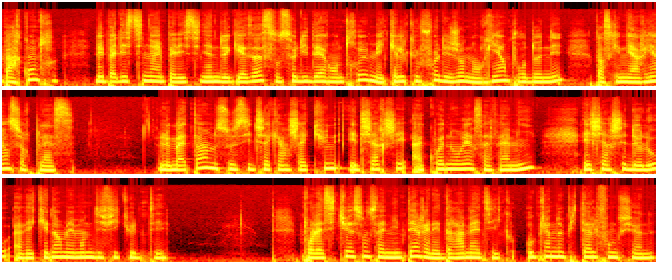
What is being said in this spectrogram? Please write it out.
Par contre, les Palestiniens et Palestiniennes de Gaza sont solidaires entre eux, mais quelquefois les gens n'ont rien pour donner parce qu'il n'y a rien sur place. Le matin, le souci de chacun chacune est de chercher à quoi nourrir sa famille et chercher de l'eau avec énormément de difficultés. Pour la situation sanitaire, elle est dramatique. Aucun hôpital fonctionne.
